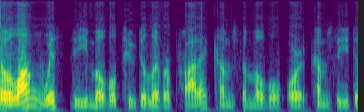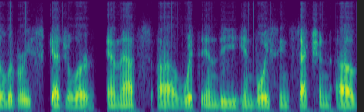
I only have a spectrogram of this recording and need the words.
So along with the mobile 2 deliver product comes the mobile or comes the delivery scheduler, and that's uh, within the invoicing section of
